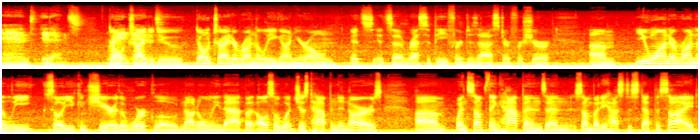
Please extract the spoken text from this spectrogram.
and it ends. don't right? try to do don't try to run a league on your own it's it's a recipe for disaster for sure um, you want to run a league so you can share the workload not only that but also what just happened in ours um, when something happens and somebody has to step aside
